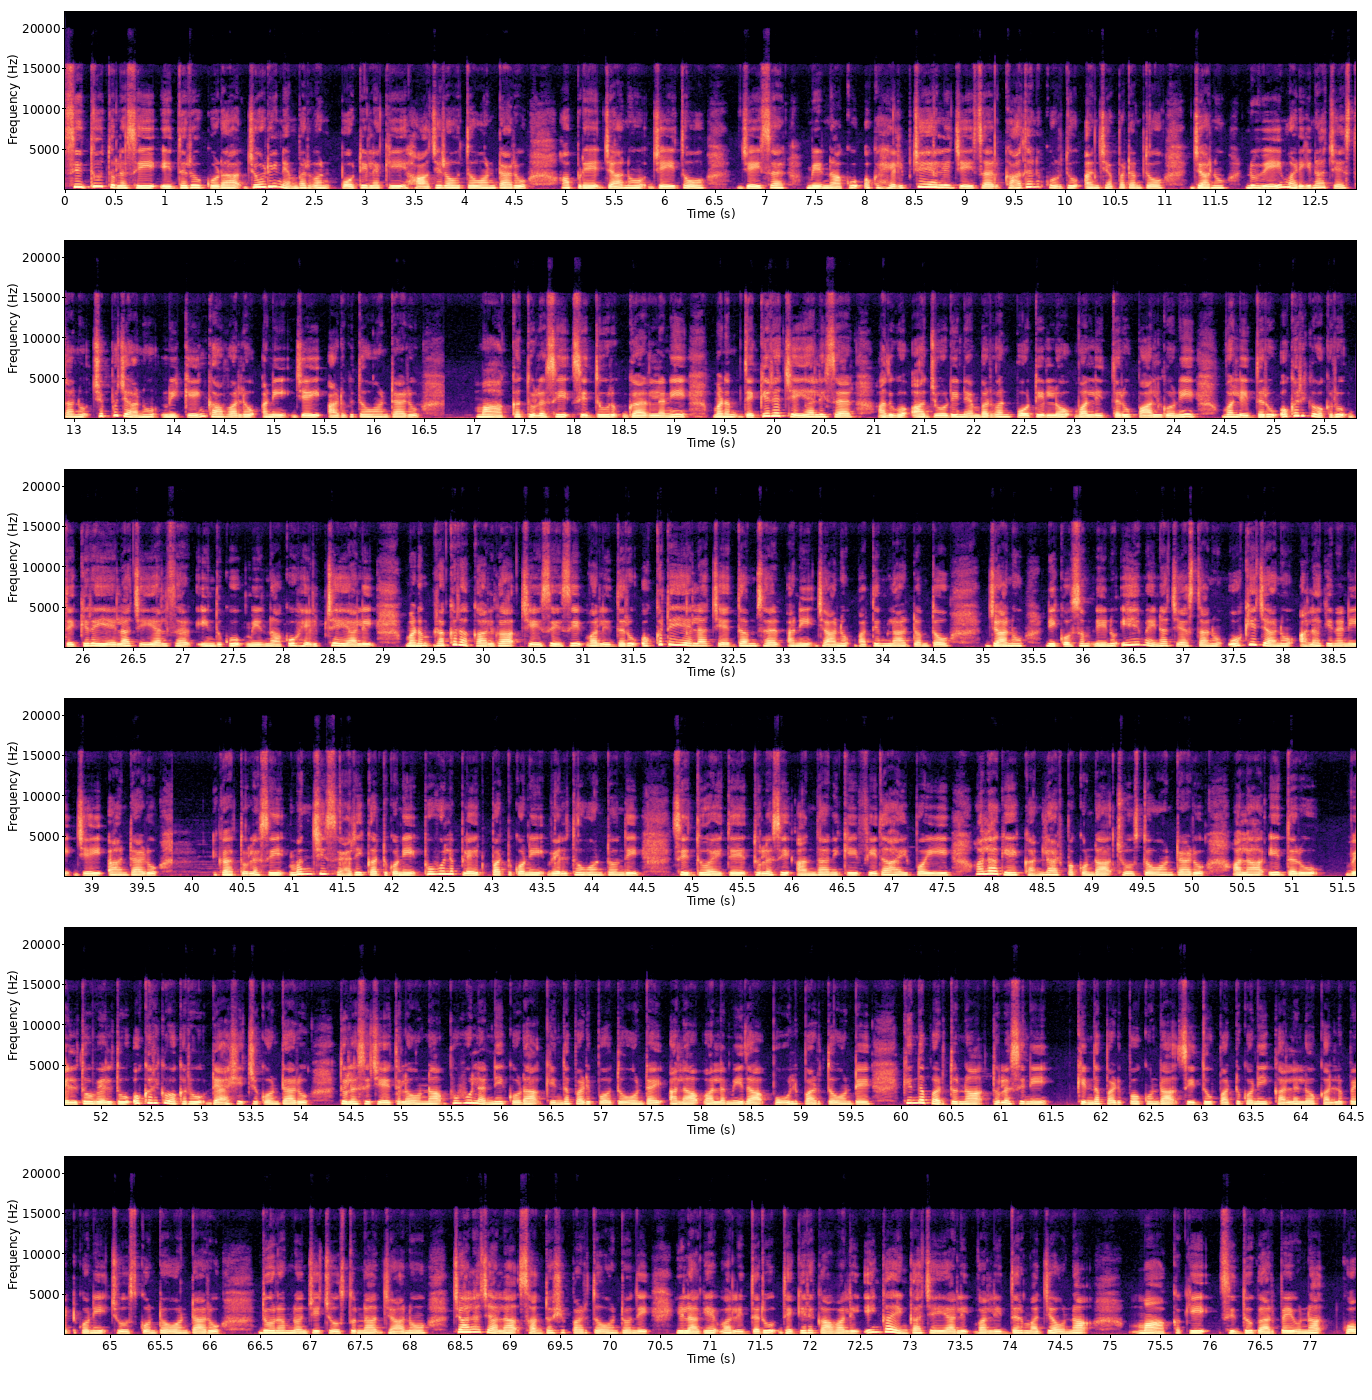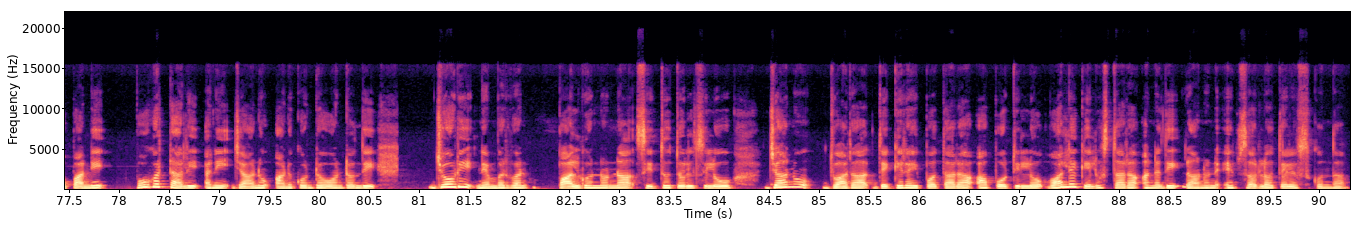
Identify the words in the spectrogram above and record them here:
సిద్ధు తులసి ఇద్దరూ కూడా జోడీ నెంబర్ వన్ పోటీలకి హాజరవుతూ ఉంటారు. అప్పుడే జాను జైతో జై సార్ మీరు నాకు ఒక హెల్ప్ చేయాలి జై సార్ కాదనకూడదు అని చెప్పడంతో జాను నువ్వేం అడిగినా చేస్తాను చెప్పు జాను నీకేం కావాలో అని జై అడుగుతూ ఉంటారు మా అక్క తులసి సిద్ధు గారులని మనం దగ్గర చేయాలి సార్. అదిగో ఆ జోడీ నెంబర్ వన్ పోటీల్లో వాళ్ళిద్దరూ పాల్గొని వాళ్ళిద్దరూ ఒకరికి ఒకరు దగ్గరయ్యేలా చేయాలి సార్. ఇందుకు మీరు నాకు హెల్ప్ చేయాలి. మనం రకరకాలుగా చేసేసి వాళ్ళిద్దరూ ఒక్కటయ్యేలా చేద్దాం సార్ అని జాను బతిమలాడటంతో జాను నీకోసం నేను ఏమైనా చేస్తాను. ఓకే జాను అలాగేనని జై అంటాడు. ఇక తులసి మంచి శారీ కట్టుకొని పువ్వుల ప్లేట్ పట్టుకొని వెళ్తూ ఉంటుంది. సిద్ధు అయితే తులసి అందానికి ఫిదా అయిపోయి అలాగే కండ్లాడపకుండా చూస్తూ ఉంటాడు. అలా ఇద్దరు వెళ్తూ వెళ్తూ ఒకరికి ఒకరు డాష్ ఇచ్చుకుంటారు. తులసి చేతిలో ఉన్న పువ్వులన్నీ కూడా కింద పడిపోతూ ఉంటాయి. అలా వాళ్ళ మీద పూలు పడుతూ ఉంటే కింద పడుతున్న తులసిని కింద పడిపోకుండా సిద్ధు పట్టుకొని కళ్ళలో కళ్ళు పెట్టుకొని చూసుకుంటూ ఉంటారు. దూరం నుంచి చూస్తున్న జాను చాలా చాలా సంతోషపడుతూ ఉంటుంది. ఇలాగే వాళ్ళిద్దరూ దగ్గర కావాలి ఇంకా ఇంకా చేయాలి. వాళ్ళిద్దరి మధ్య ఉన్న మా అక్కకి సిద్ధు గారిపై ఉన్న కోపాన్ని పోగొట్టాలి అని జాను అనుకుంటూ ఉంటుంది. జోడీ నెంబర్ వన్ పాల్గొనున్న సిద్ధు తులసిలు జాను ద్వారా దగ్గరైపోతారా? ఆ పోటీల్లో వాళ్ళే గెలుస్తారా? అన్నది రానున్న ఎపిసోడ్లో తెలుసుకుందాం.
